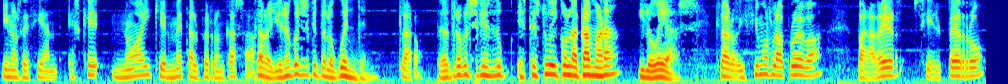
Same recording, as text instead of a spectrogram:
y nos decían, es que no hay quien meta al perro en casa. Claro, y una cosa es que te lo cuenten. Claro. Pero otra cosa es que estés tú ahí con la cámara y lo veas. Claro, hicimos la prueba para ver si el perro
